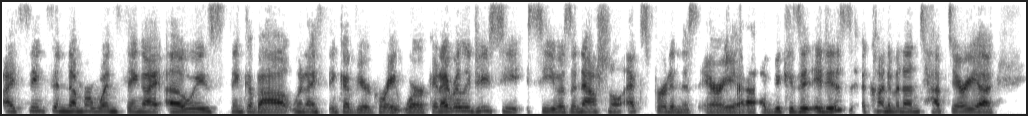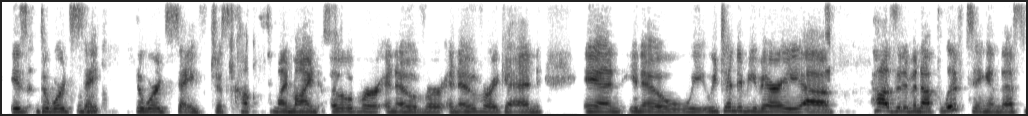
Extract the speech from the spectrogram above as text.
i think the number one thing i always think about when i think of your great work and i really do see see you as a national expert in this area because it, it is a kind of an untapped area is the word mm-hmm. safe mm-hmm the word safe just comes to my mind over and over and over again and you know we we tend to be very uh, positive and uplifting in this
